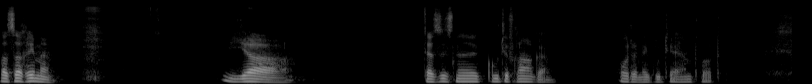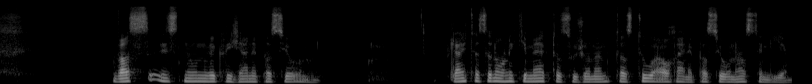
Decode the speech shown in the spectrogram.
was auch immer. Ja, das ist eine gute Frage oder eine gute Antwort. Was ist nun wirklich eine Passion? Vielleicht hast du noch nicht gemerkt, dass du schon, dass du auch eine Passion hast in dir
